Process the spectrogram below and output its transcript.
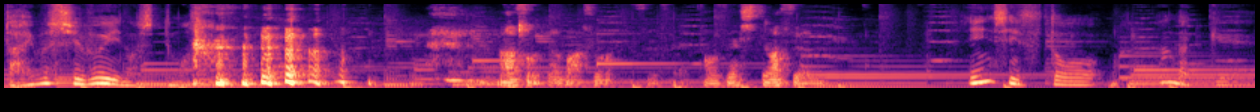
だいぶ渋いの知ってます あ、そうか、まあそうですね。当然知ってますよね。インシストなんだっけ？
